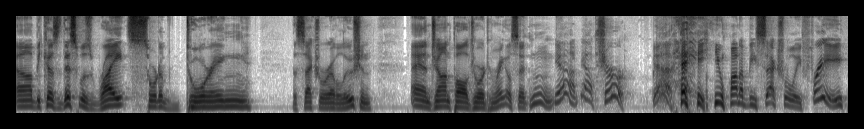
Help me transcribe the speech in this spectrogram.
uh, because this was right sort of during the sexual revolution. And John Paul, George, and Ringo said, hmm, yeah, yeah, sure. Yeah, hey, you want to be sexually free?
